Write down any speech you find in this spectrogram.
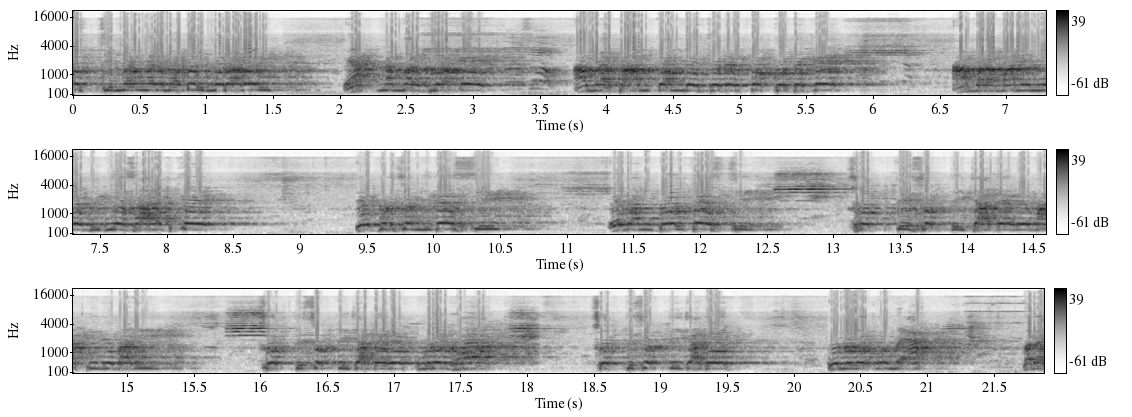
পশ্চিমবঙ্গের মতোই মোড়ারই এক নম্বর ব্লকে আমরা বাম কংগ্রেস জোটের পক্ষ থেকে আমরা মাননীয় বিডিও সাহেবকে ডেপুটেশন দিতে এসছি এবং বলতে এসছি সত্যি সত্যি যাদের মাটির বাড়ি, সত্যি সত্যি যাদের পুরো ঘর, সত্যি সত্যি যাদের কোন রকম এক মানে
